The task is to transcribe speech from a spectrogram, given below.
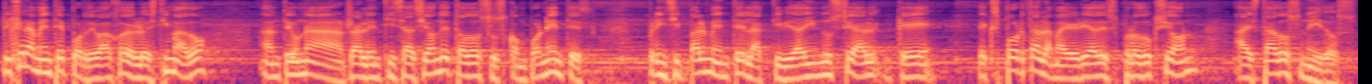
ligeramente por debajo de lo estimado ante una ralentización de todos sus componentes, principalmente la actividad industrial que exporta la mayoría de su producción a Estados Unidos.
